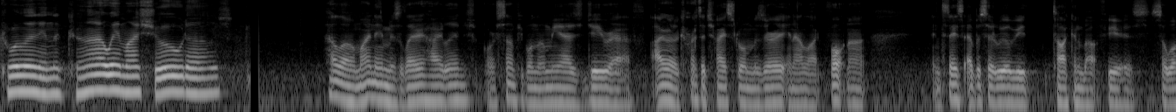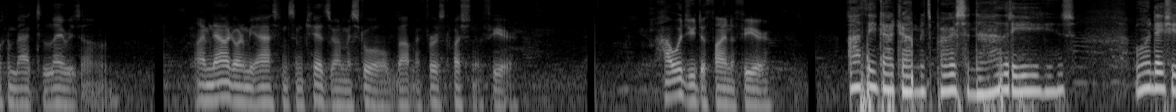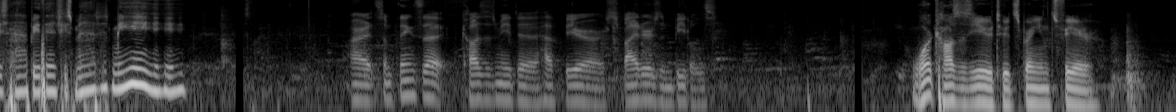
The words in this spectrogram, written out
Cooling in the car with my shoulders. Hello, my name is Larry Heidledge, or some people know me as Giraffe. I go to Carthage High School in Missouri, and I like Fultonat. In today's episode, we will be talking about fears. So, welcome back to Larry Zone. I'm now going to be asking some kids around my school about my first question of fear. How would you define a fear? I think our government's personalities. One day she's happy, then she's mad at me. All right, some things that causes me to have fear are spiders and beetles. What causes you to experience fear?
